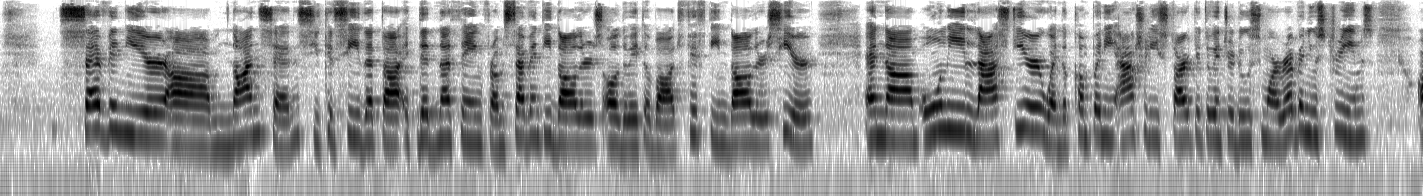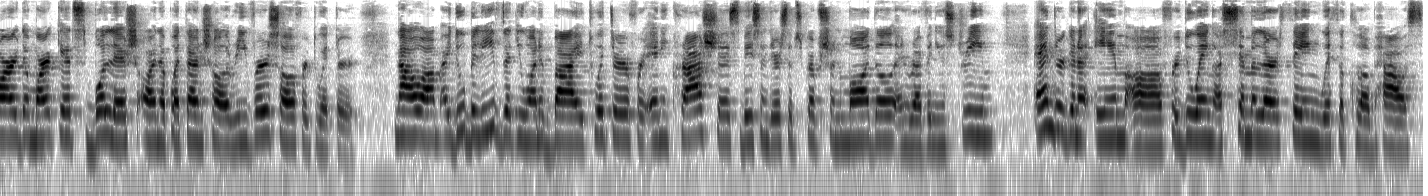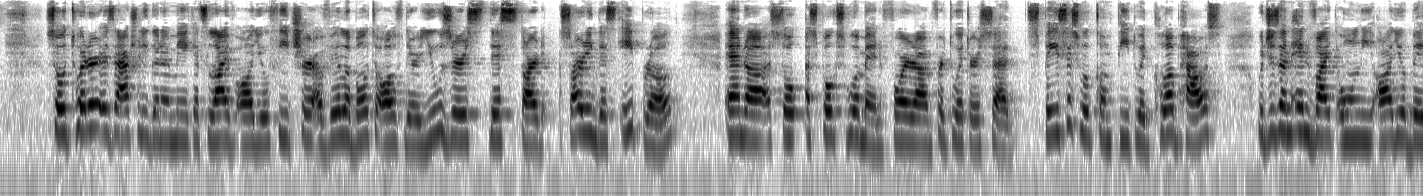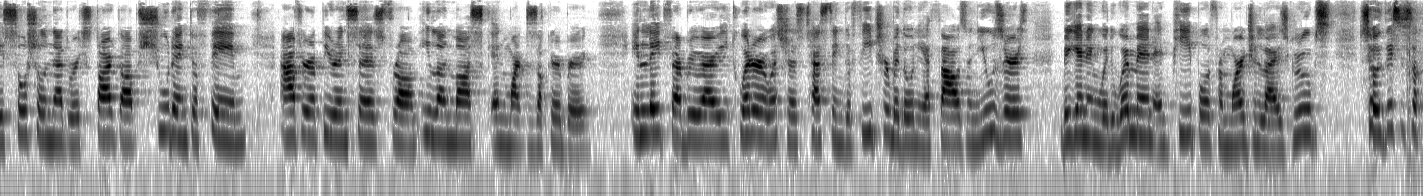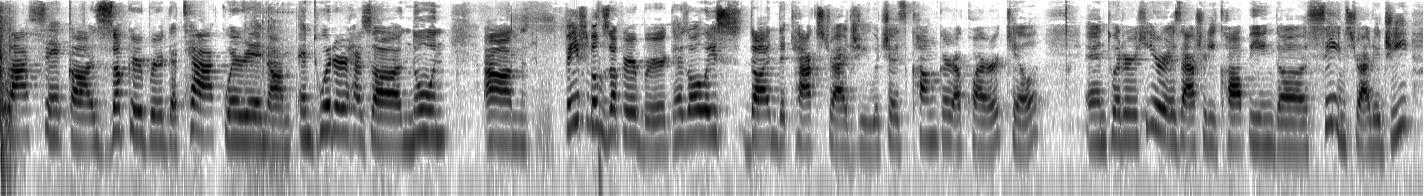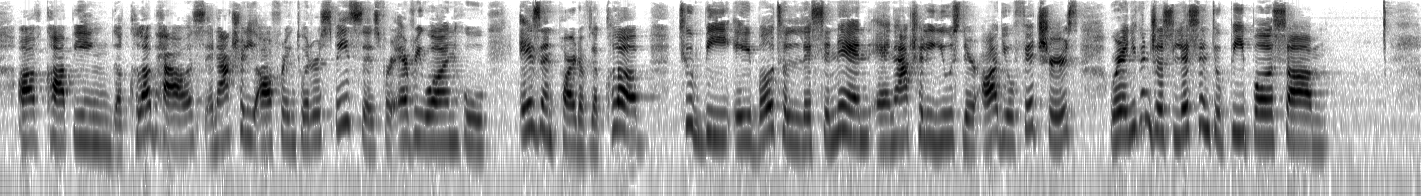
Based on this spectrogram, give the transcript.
seven year um, nonsense. You can see that uh, it did nothing from $70 all the way to about $15 here. And um, only last year, when the company actually started to introduce more revenue streams, are the markets bullish on a potential reversal for Twitter. Now, um, I do believe that you want to buy Twitter for any crashes based on their subscription model and revenue stream, and they're gonna aim uh, for doing a similar thing with the Clubhouse. So Twitter is actually going to make its live audio feature available to all of their users this start starting this April. And uh, so a spokeswoman for um, for Twitter said Spaces will compete with Clubhouse, which is an invite-only audio-based social network startup shooting to fame after appearances from Elon Musk and Mark Zuckerberg. In late February, Twitter was just testing the feature with only a thousand users, beginning with women and people from marginalized groups. So this is a classic uh, Zuckerberg attack, wherein um, and Twitter has uh, known um, Facebook Zuckerberg has always done the CAC strategy, which is conquer, acquire, kill. And Twitter here is actually copying the same strategy of copying the clubhouse and actually offering Twitter spaces for everyone who isn't part of the club to be able to listen in and actually use their audio features, wherein you can just listen to people's um,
